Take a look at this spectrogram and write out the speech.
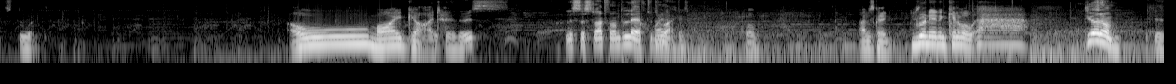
Let's do it. Oh my god. Okay, there is. Let's just start from the left to the right. it- I'm just gonna run in and kill them all. Ah! Get him! Okay.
